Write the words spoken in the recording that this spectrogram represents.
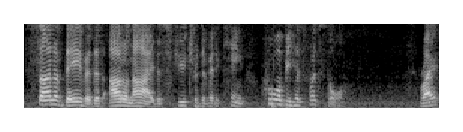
son of David, this Adonai, this future Davidic king? Who will be his footstool? Right?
